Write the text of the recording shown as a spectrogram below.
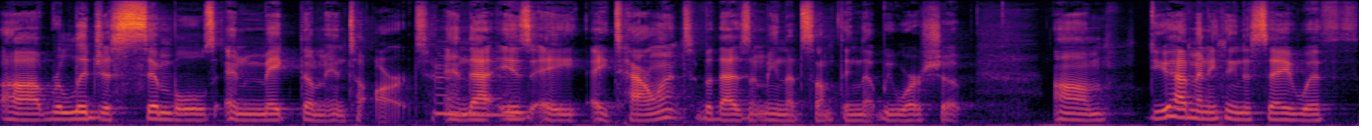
uh, religious symbols and make them into art. And that is a, a talent, but that doesn't mean that's something that we worship. Um, do you have anything to say with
